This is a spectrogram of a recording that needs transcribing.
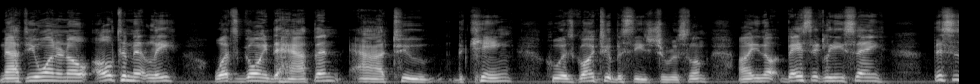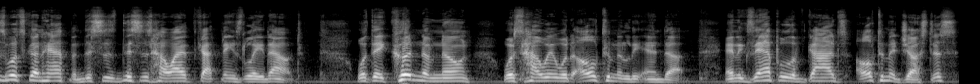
Now, if you want to know ultimately what's going to happen uh, to the king who is going to besiege Jerusalem. Uh, you know, basically he's saying, this is what's going to happen. This is this is how I've got things laid out. What they couldn't have known was how it would ultimately end up. An example of God's ultimate justice,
